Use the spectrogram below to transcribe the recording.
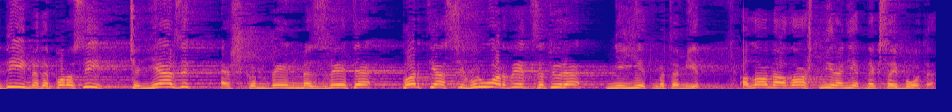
ndihmë, edhe porosi që njerëzit e shkëmbejnë mes vete për t'ia siguruar vetes së tyre një jetë më të mirë. Allahu na dhashtë të mira në jetën e kësaj bote.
